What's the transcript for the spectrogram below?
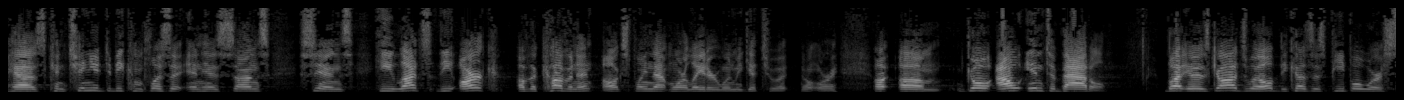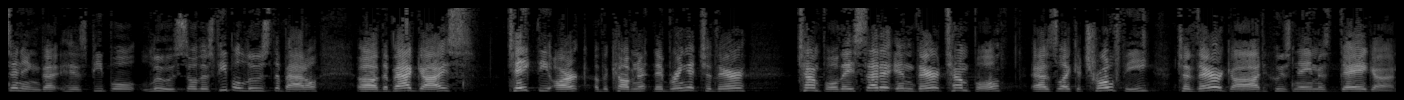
has continued to be complicit in his son's sins, he lets the Ark of the Covenant, I'll explain that more later when we get to it, don't worry, uh, um, go out into battle. But it was God's will, because his people were sinning, that his people lose. So those people lose the battle. Uh, the bad guys take the Ark of the Covenant, they bring it to their temple, they set it in their temple as like a trophy to their God, whose name is Dagon.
